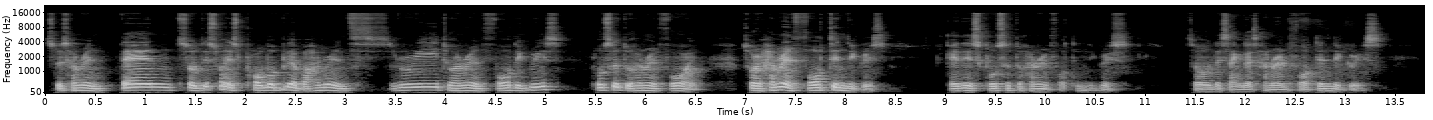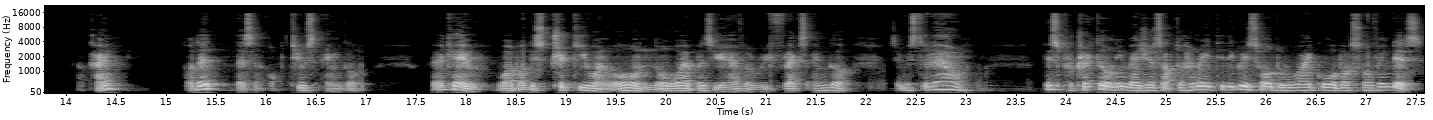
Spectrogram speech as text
so it's 110 so this one is probably about 103 to 104 degrees closer to 104 sorry 114 degrees. Okay this is closer to 114 degrees. So this angle is 114 degrees. Okay got it? That's an obtuse angle. Okay what about this tricky one? Oh no what happens you have a reflex angle? Say mr leong this protractor only measures up to 180 degrees. How do I go about solving this?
